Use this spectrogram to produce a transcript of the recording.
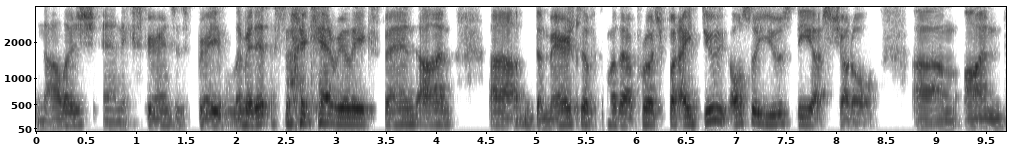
knowledge and experience is very limited, so I can't really expand on uh, the merits of some of the approach. But I do also use the uh, shuttle um, on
